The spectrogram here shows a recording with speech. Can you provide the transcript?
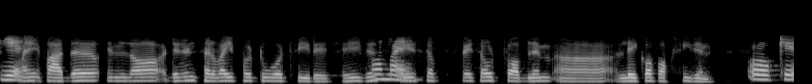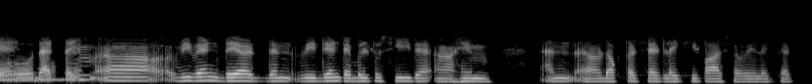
Yes. my father-in-law didn't survive for two or three days. He just Oh faced up face out problem, uh, lack of oxygen. Okay. So that time uh, we went there. Then we didn't able to see the, uh, him, and uh, doctor said like he passed away like that.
